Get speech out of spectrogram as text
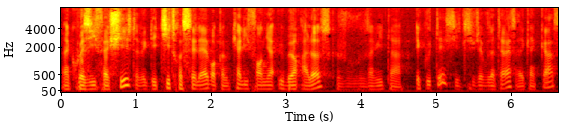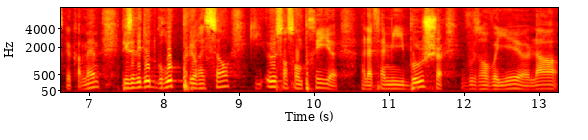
un quasi-fasciste, avec des titres célèbres comme California Uber Alles, que je vous invite à écouter si le sujet vous intéresse, avec un casque quand même. Puis vous avez d'autres groupes plus récents qui, eux, s'en sont pris euh, à la famille Bush. Vous en voyez là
